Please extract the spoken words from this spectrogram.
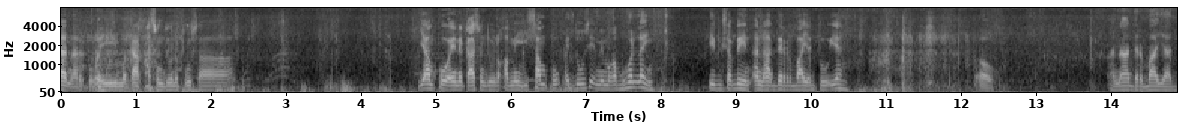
Yan, narin po ay magkakasundo na po sa yan po ay nagkasundo na kami 10 ay 12 may mga buhal ay. Ibig sabihin another bayad po yan. Oh. Another bayad.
